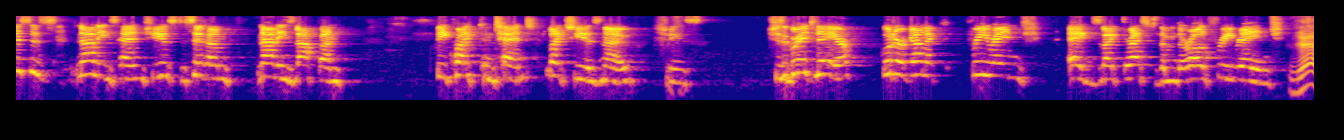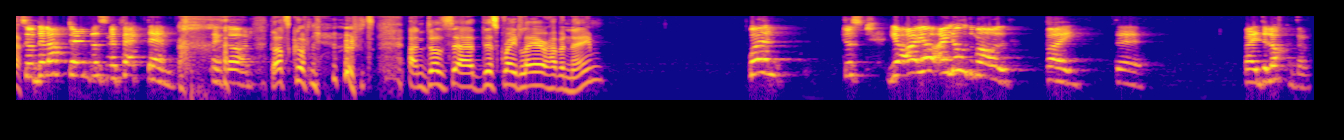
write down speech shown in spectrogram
this is Nanny's hen. She used to sit on Nanny's lap and be quite content, like she is now. She's she's a great layer, good organic, free range eggs like the rest of them. They're all free range. Yeah. So the lockdown doesn't affect them, thank God. That's good news. And does uh, this great layer have a name? Well, just yeah, I I know them all by the by the look of them.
